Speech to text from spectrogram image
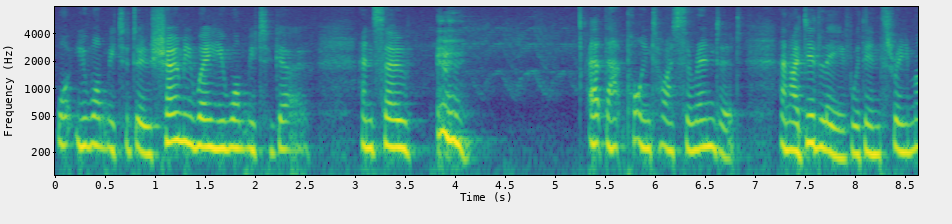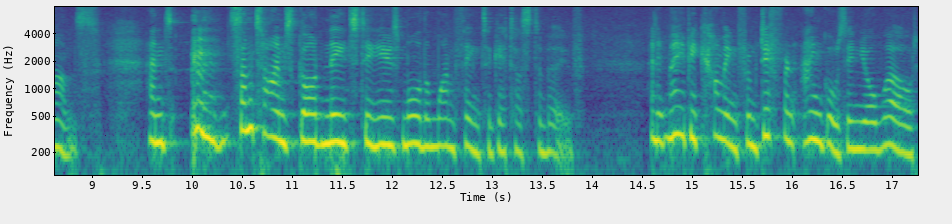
what you want me to do. Show me where you want me to go. And so at that point, I surrendered and I did leave within three months. And sometimes God needs to use more than one thing to get us to move. And it may be coming from different angles in your world,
